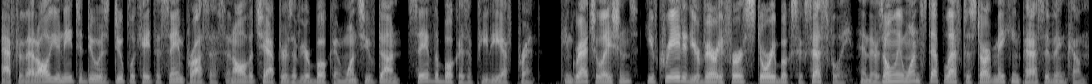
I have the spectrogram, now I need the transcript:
After that all you need to do is duplicate the same process in all the chapters of your book and once you've done, save the book as a PDF print. Congratulations, you've created your very first storybook successfully, and there's only one step left to start making passive income,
